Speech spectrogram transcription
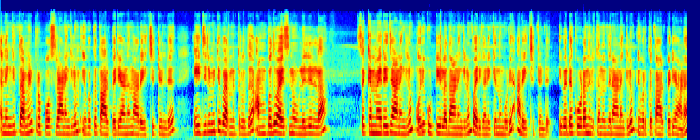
അല്ലെങ്കിൽ തമിഴ് പ്രപ്പോസലാണെങ്കിലും ഇവർക്ക് താല്പര്യമാണെന്ന് അറിയിച്ചിട്ടുണ്ട്. ഏജ് ലിമിറ്റ് പറഞ്ഞിട്ടുള്ളത് അമ്പത് വയസ്സിനുള്ളിലുള്ള സെക്കൻഡ് മാരേജ് ആണെങ്കിലും ഒരു കുട്ടിയുള്ളതാണെങ്കിലും പരിഗണിക്കുന്നും കൂടി അറിയിച്ചിട്ടുണ്ട്. ഇവരുടെ കൂടെ നിൽക്കുന്നതിനാണെങ്കിലും ഇവർക്ക് താല്പര്യമാണ്.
